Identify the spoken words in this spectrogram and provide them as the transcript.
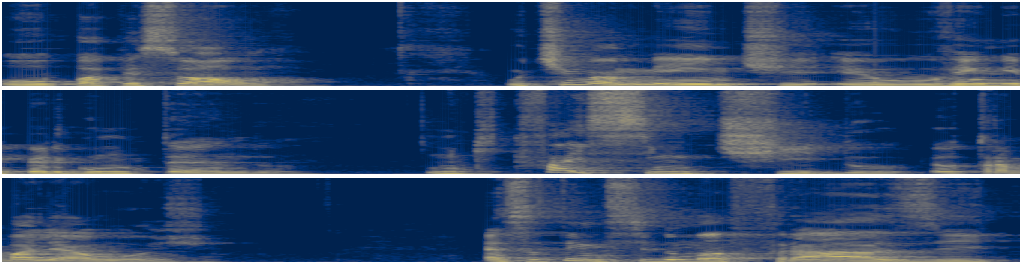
Opa, pessoal! Ultimamente eu venho me perguntando no que, que faz sentido eu trabalhar hoje? Essa tem sido uma frase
